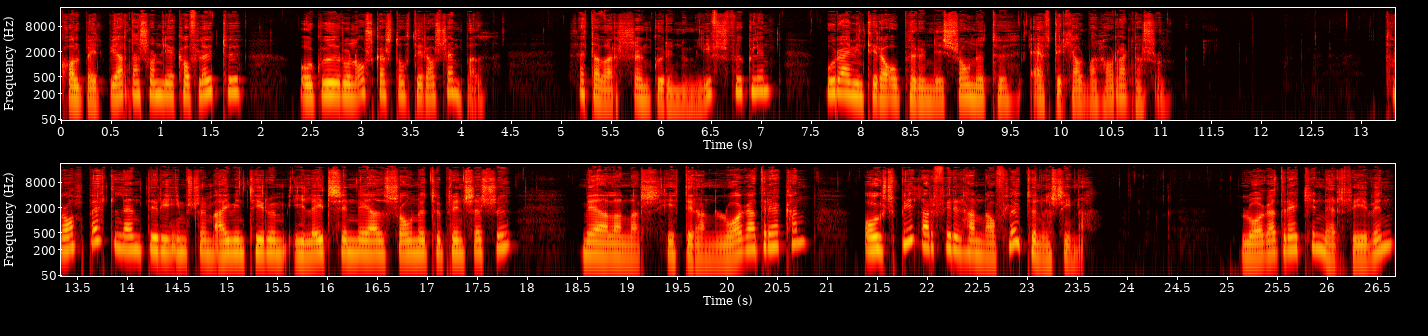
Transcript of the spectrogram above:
Kolbeitt Bjarnason leik á flautu og Guðrún Óskarstóttir á sembal. Þetta var söngurinn um lífsfuglin úr æfintýra óperunni Sónötu eftir Hjalmar Há Ragnarsson. Trompett lendir í ýmsum æfintýrum í leitsinni að Sónötu prinsessu, meðal annars hittir hann logadrekan og spilar fyrir hann á flautuna sína. Logadrekin er hrifin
